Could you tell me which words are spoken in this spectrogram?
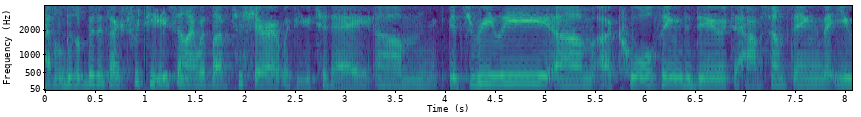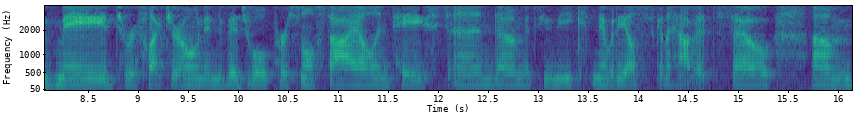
have a little bit of expertise and I would love to share it with you today. Um, it's really um, a cool thing to do to have something that you've made to reflect your own individual personal style and taste, and um, it's unique. Nobody else is going to have it. So, um,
